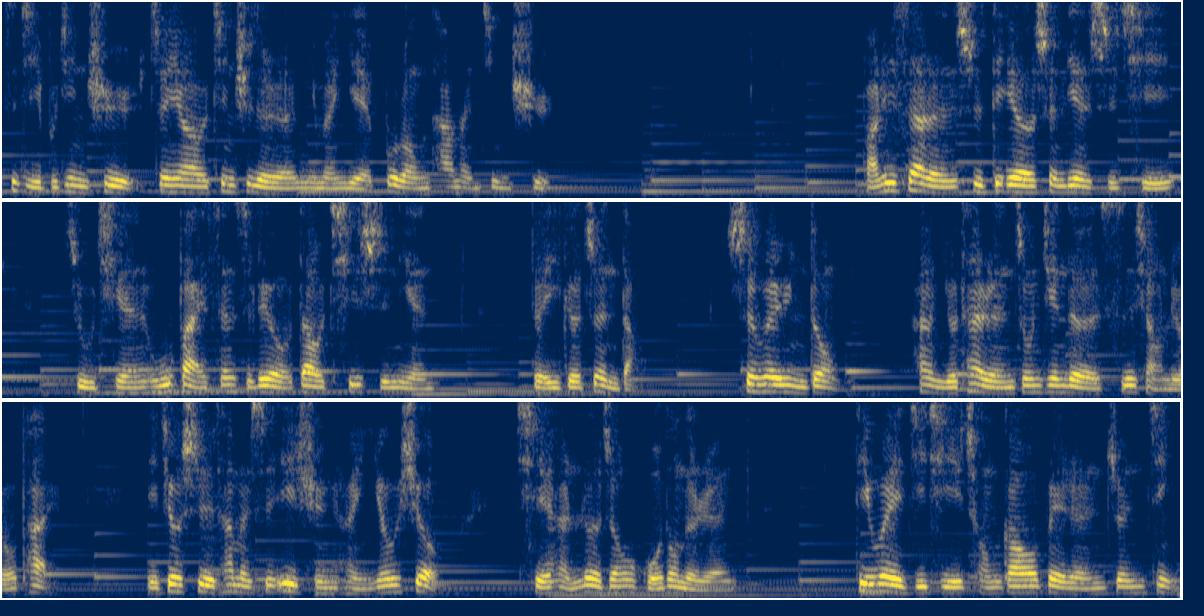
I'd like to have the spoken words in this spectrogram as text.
自己不进去，正要进去的人，你们也不容他们进去。法利赛人是第二圣殿时期，主前五百三十六到七十年的一个政党、社会运动和犹太人中间的思想流派，也就是他们是一群很优秀且很热衷活动的人，地位极其崇高，被人尊敬。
